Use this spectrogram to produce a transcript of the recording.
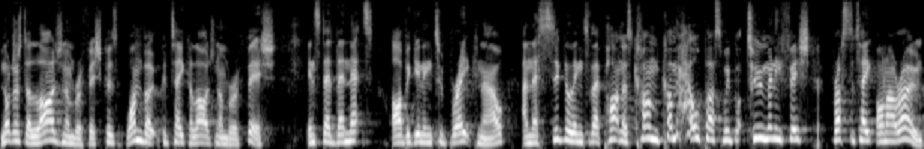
Not just a large number of fish, because one boat could take a large number of fish. Instead, their nets are beginning to break now, and they're signaling to their partners, Come, come help us. We've got too many fish for us to take on our own.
